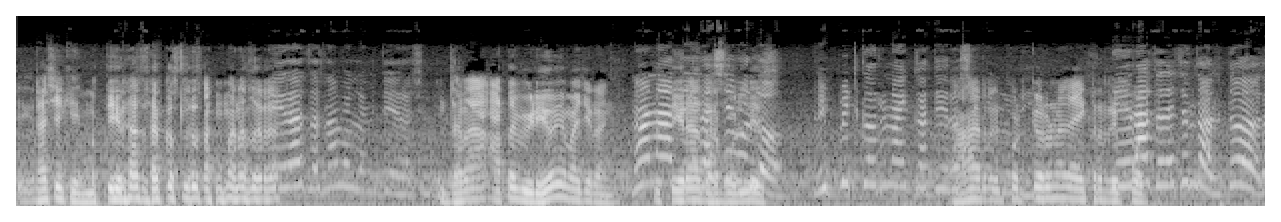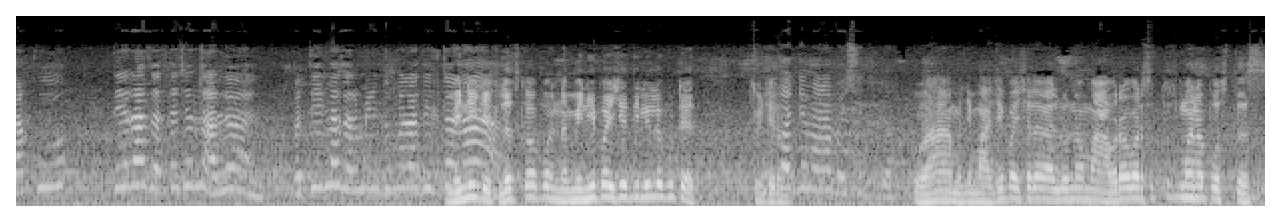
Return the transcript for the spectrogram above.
तेराशे घे. मग तेरा हजार कसलं सांग मला जरा. तेरा हजार ना बोललो मी तेराशे जरा आता व्हिडिओ आहे माझी रांग. तेरा हजार बोललेस. रिपीट करू नाही का तेराशे हा बोललो. रिपोर्ट मी. करू ना ऐक तेरा रिपोर्ट हजार त्याच्यात झालं दाखवू तेरा हजार त्याच्यात झालं पण तीन हजार मी तुम्हाला दिलं मिनी. घेतलंच का पण? मिनी पैसे दिलेले कुठे आहेत? तुझ्या वा म्हणजे माझे पैशाला व्हॅल्यू ना मावरा वर्ष तूच म्हणा पोचतस.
